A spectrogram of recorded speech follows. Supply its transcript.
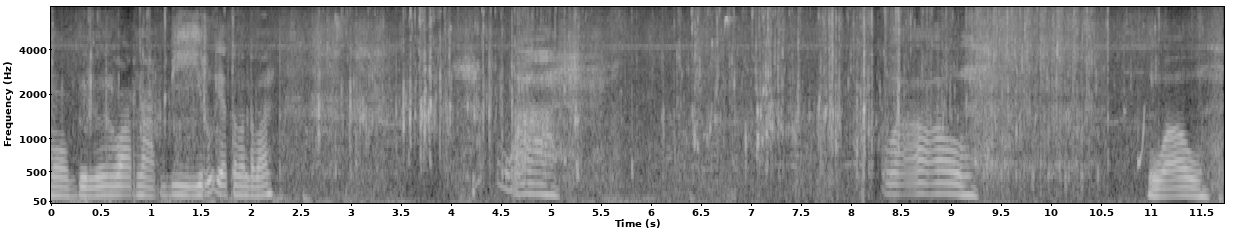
Mobil warna biru ya teman-teman. Wow. Wow. Wow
